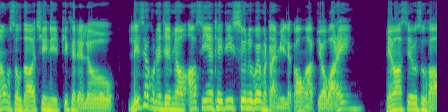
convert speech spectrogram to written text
နောက်မဆုတ်တာအခြေအနေဖြစ်ခဲ့တယ်လို့48ကြိမ်မြောက်အာဆီယံထိပ်သီးဆွေးနွေးပွဲမတိုင်မီ၎င်းကပြောပါတယ်။မြန်မာစစ်အုပ်စုဟာ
